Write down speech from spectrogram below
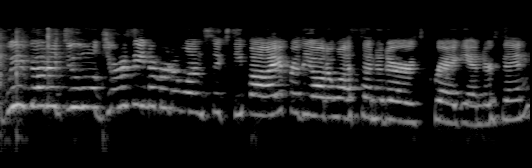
We've got a dual jersey number to 165 for the Ottawa Senators, Craig Anderson.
